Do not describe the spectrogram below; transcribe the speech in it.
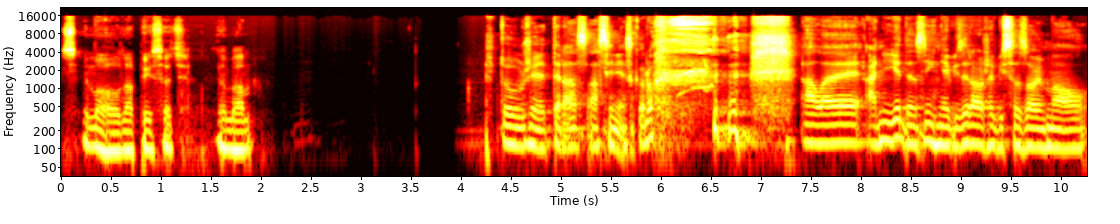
Si mohol napísať, ja mám. To už je teraz asi neskoro. Ale ani jeden z nich nevyzeral, že by sa zaujímal uh,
